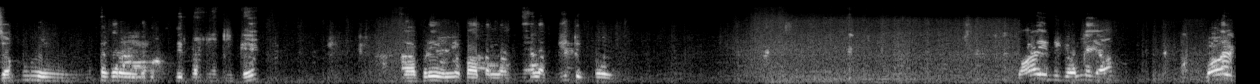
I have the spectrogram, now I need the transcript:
ஜம்மு இருக்கு. அப்படியே உள்ள பாத்திரலாம். மேல வீட்டுக்கு போகும். வாய் இன்னைக்கு வரலையா? வாய்.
